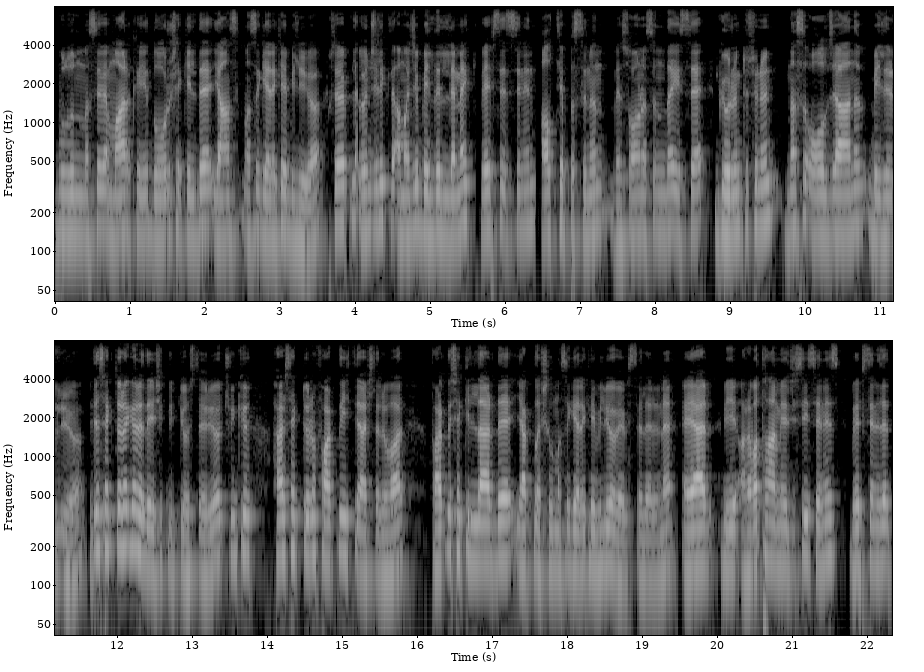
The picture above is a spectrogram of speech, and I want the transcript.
bulunması ve markayı doğru şekilde yansıtması gerekebiliyor. Bu sebeple öncelikle amacı belirlemek web sitesinin altyapısının ve sonrasında ise görüntüsünün nasıl olacağını belirliyor. Bir de sektöre göre değişiklik gösteriyor. Çünkü her sektörün farklı ihtiyaçları var farklı şekillerde yaklaşılması gerekebiliyor web sitelerine. Eğer bir araba tamircisiyseniz web sitenize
